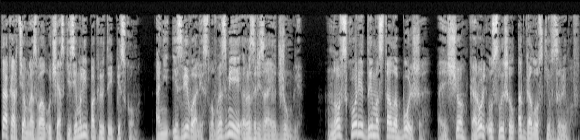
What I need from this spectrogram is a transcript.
Так Артем назвал участки земли, покрытые песком. Они извивались, словно змеи, разрезая джунгли. Но вскоре дыма стало больше, а еще король услышал отголоски взрывов.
